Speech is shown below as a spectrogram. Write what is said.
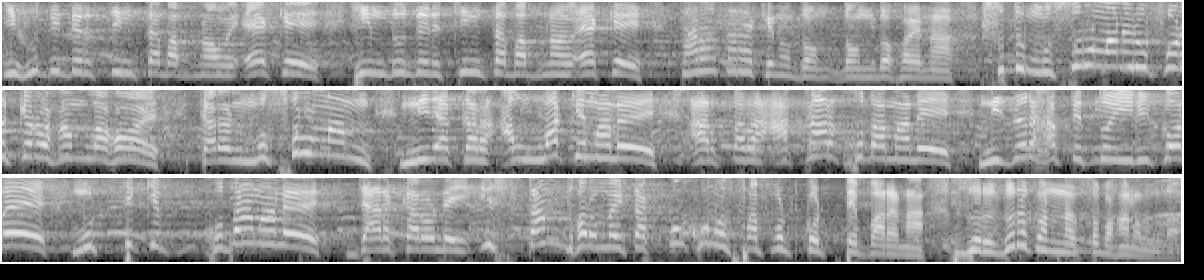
ইহুদিদের চিন্তা ভাবনাও একে, হিন্দুদের চিন্তা ভাবনাও একে, তারা তারা কেন দ্বন্দ্ব হয় না? শুধু মুসলমানের উপর কেন হামলা হয়? কারণ মুসলমান নিরাকার আল্লাহকে মানে আর তারা আকার খোদা মানে নিজের হাতে তৈরি করে, মূর্তিকে খোদা মানে যার কারণে ইসলাম ধর্ম এটা কখনো সাপোর্ট করতে পারে না। জোরে জোরে কন্যা আল্লাহ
